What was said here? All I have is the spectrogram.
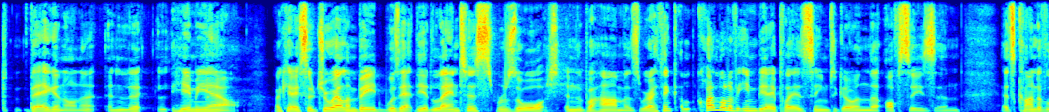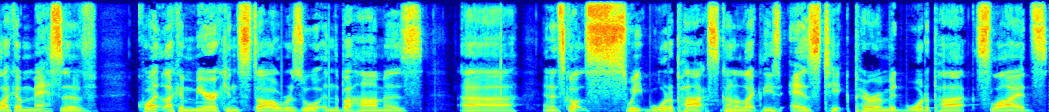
b- bagging on it and le- hear me out. Okay, so Joel Embiid was at the Atlantis Resort in the Bahamas, where I think quite a lot of NBA players seem to go in the off season. It's kind of like a massive, quite like American style resort in the Bahamas, uh, and it's got sweet water parks, kind of like these Aztec pyramid water park slides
